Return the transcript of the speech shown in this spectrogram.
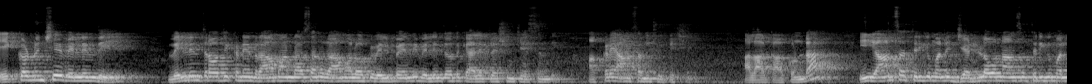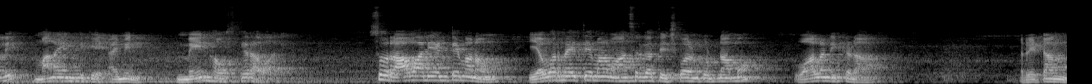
ఎక్కడి నుంచే వెళ్ళింది? వెళ్ళిన తర్వాత ఇక్కడ నేను రామాన్ రాశాను రామాలోకి వెళ్ళిపోయింది వెళ్ళిన తర్వాత క్యాలిక్యులేషన్ చేసింది. అక్కడే ఆన్సర్ని చూపించింది. అలా కాకుండా ఈ ఆన్సర్ తిరిగి మళ్ళీ జెడ్లో ఉన్న ఆన్సర్ తిరిగి మళ్ళీ మన ఇంటికే ఐ మీన్ మెయిన్ హౌస్కే రావాలి. సో రావాలి అంటే మనం ఎవరినైతే మనం ఆన్సర్గా తెచ్చుకోవాలనుకుంటున్నామో వాళ్ళని ఇక్కడ రిటర్న్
